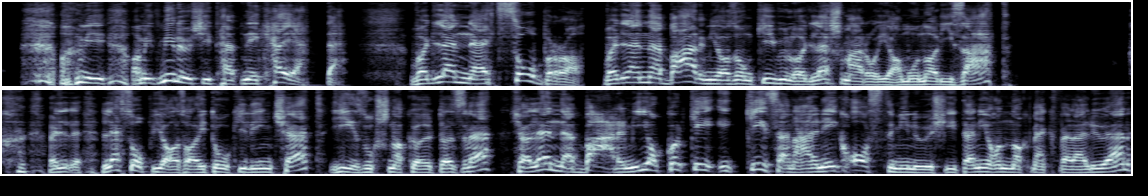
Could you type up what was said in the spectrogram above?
ami, amit minősíthetnék helyette. Vagy lenne egy szobra, vagy lenne bármi azon kívül, hogy lesmárolja a Monalizát, vagy leszopja az ajtókilincset, Jézusnak öltözve, ha lenne bármi, akkor készen állnék azt minősíteni annak megfelelően,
